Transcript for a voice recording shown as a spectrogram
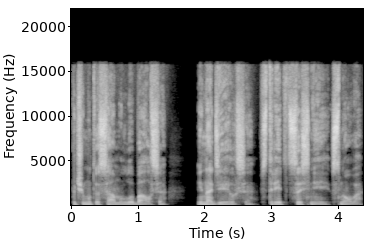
почему-то сам улыбался и надеялся встретиться с ней снова.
